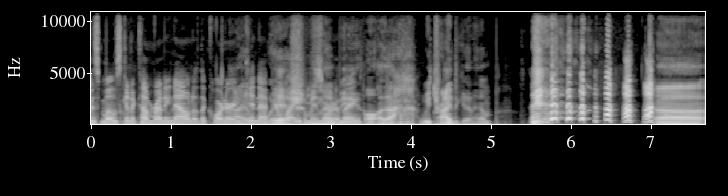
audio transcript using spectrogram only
Is Mo's gonna come running out of the corner and I kidnap wish. your wife? I mean, that'd be. All, ugh, we tried to get him. uh,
